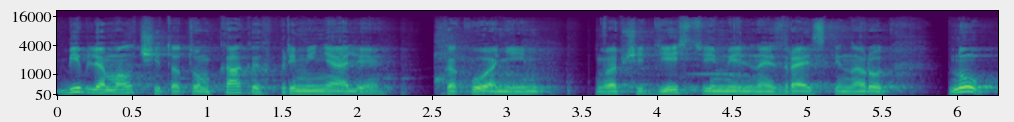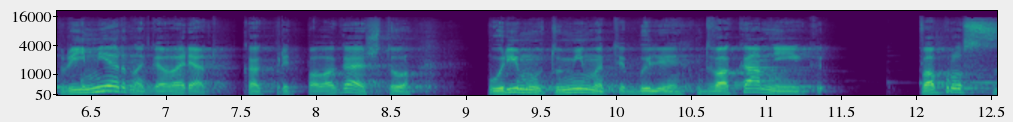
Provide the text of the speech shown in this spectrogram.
Библия молчит о том, как их применяли, какое они вообще действие имели на израильский народ. Ну, примерно говорят, как предполагают, что Урим и Тумим это были два камня, и Вопрос,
